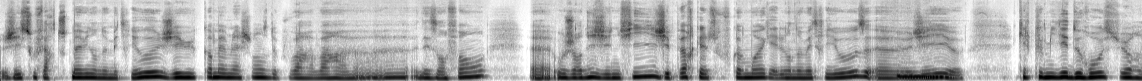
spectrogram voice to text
j'ai souffert toute ma vie d'endométriose, j'ai eu quand même la chance de pouvoir avoir des enfants. Aujourd'hui, j'ai une fille, j'ai peur qu'elle souffre comme moi, qu'elle ait l'endométriose. Mmh. J'ai quelques milliers d'euros sur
